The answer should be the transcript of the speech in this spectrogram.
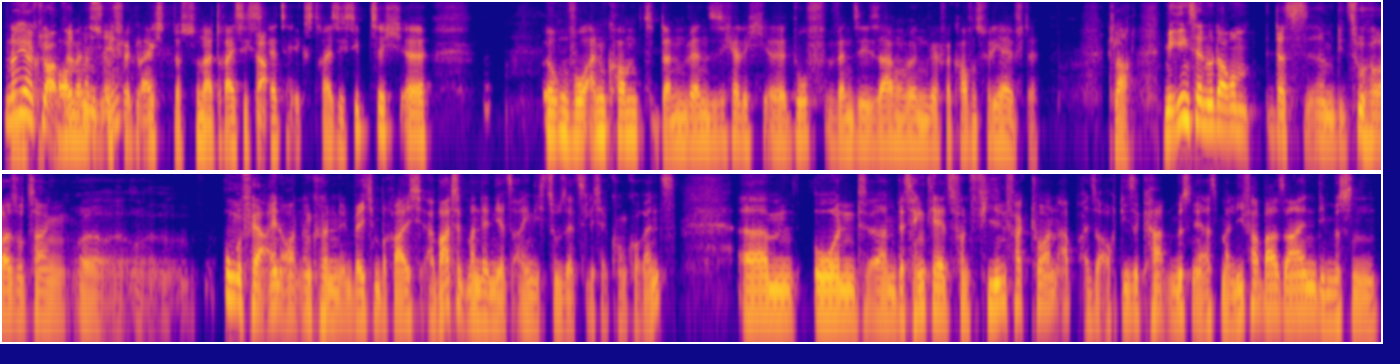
wenn naja, klar, Performance im Vergleich das zu einer 30, ja. RTX 3070 äh, irgendwo ankommt, dann werden sie sicherlich äh, doof, wenn sie sagen würden, wir verkaufen es für die Hälfte. Klar. Mir ging es ja nur darum, dass ähm, die Zuhörer sozusagen äh, ungefähr einordnen können, in welchem Bereich erwartet man denn jetzt eigentlich zusätzliche Konkurrenz. Ähm, und ähm, das hängt ja jetzt von vielen Faktoren ab. Also auch diese Karten müssen ja erstmal lieferbar sein. Die müssen,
